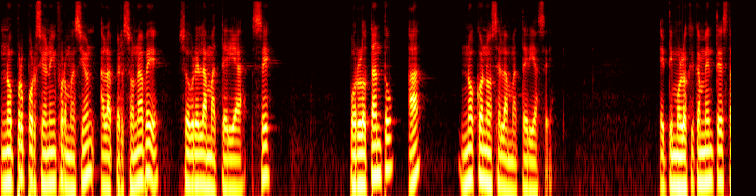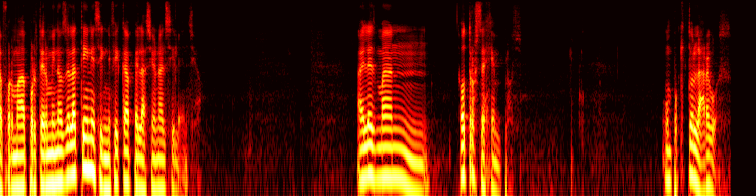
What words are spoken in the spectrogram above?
no proporciona información a la persona B sobre la materia C. Por lo tanto, A no conoce la materia C. Etimológicamente está formada por términos de latín y significa apelación al silencio. Ahí les van otros ejemplos. Un poquito largos.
